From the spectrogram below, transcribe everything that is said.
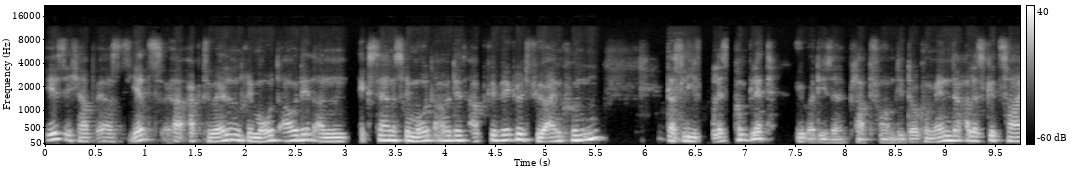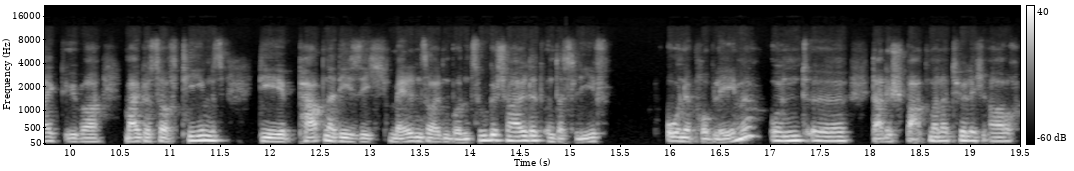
ist. Ich habe erst jetzt äh, aktuell ein Remote Audit, ein externes Remote Audit abgewickelt für einen Kunden. Das lief alles komplett über diese Plattform. Die Dokumente alles gezeigt über Microsoft Teams. Die Partner, die sich melden sollten, wurden zugeschaltet und das lief ohne Probleme und äh, dadurch spart man natürlich auch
